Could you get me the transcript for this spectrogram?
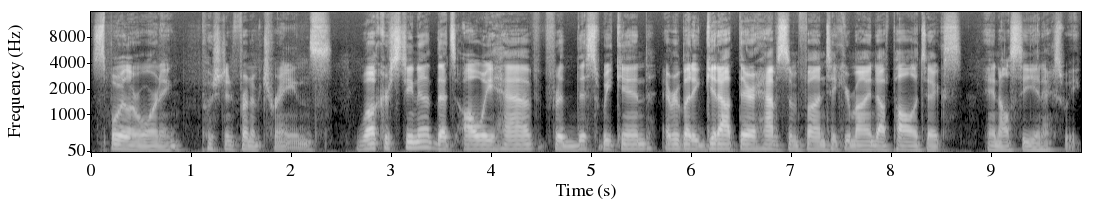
spoiler warning pushed in front of trains. Well, Christina, that's all we have for this weekend. Everybody, get out there, have some fun, take your mind off politics, and I'll see you next week.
